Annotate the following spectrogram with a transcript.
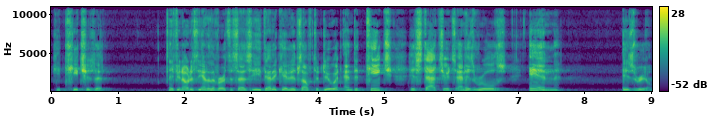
he teaches it. If you notice the end of the verse, it says, He dedicated himself to do it and to teach his statutes and his rules in Israel.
